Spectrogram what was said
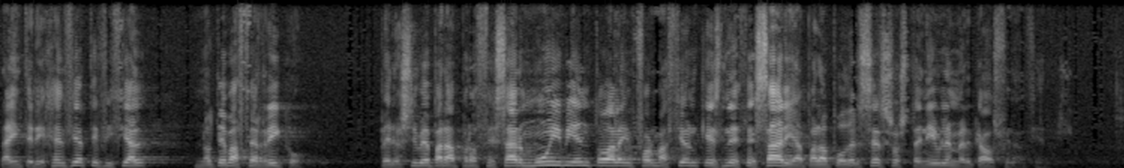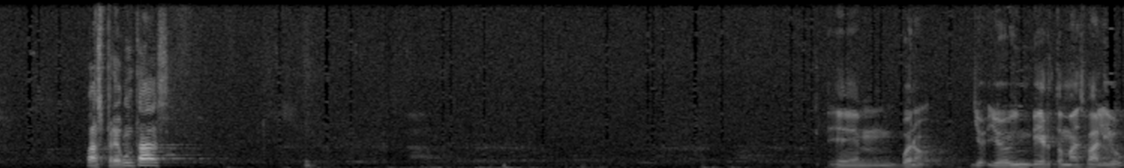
la inteligencia artificial no te va a hacer rico, pero sirve para procesar muy bien toda la información que es necesaria para poder ser sostenible en mercados financieros. ¿Más preguntas? Em, bueno, yo, invierto más value,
